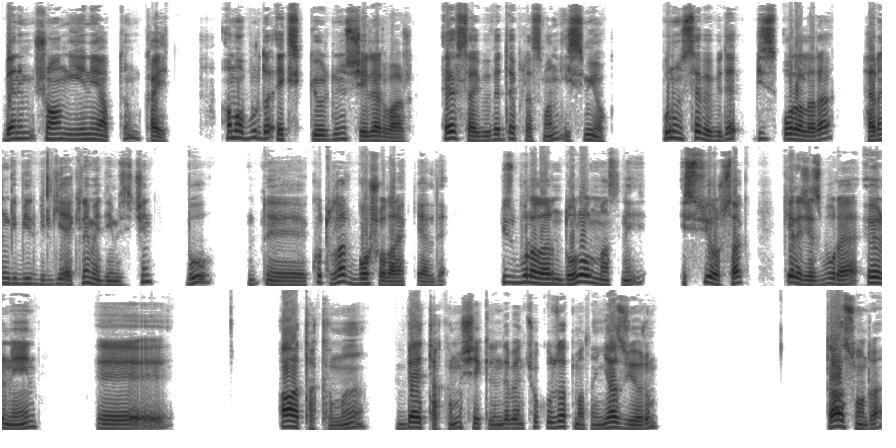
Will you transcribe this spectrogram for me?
benim şu an yeni yaptığım kayıt. Ama burada eksik gördüğünüz şeyler var. Ev sahibi ve deplasmanın ismi yok. Bunun sebebi de biz oralara herhangi bir bilgi eklemediğimiz için bu e, kutular boş olarak geldi. Biz buraların dolu olmasını istiyorsak geleceğiz buraya örneğin e, A takımı B takımı şeklinde ben çok uzatmadan yazıyorum. Daha sonra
